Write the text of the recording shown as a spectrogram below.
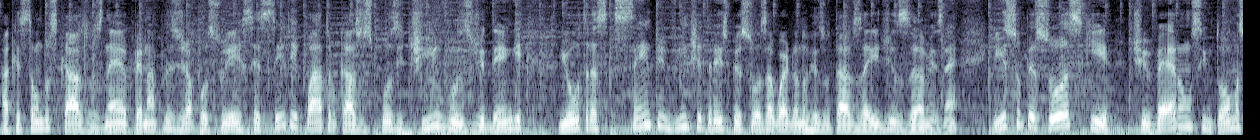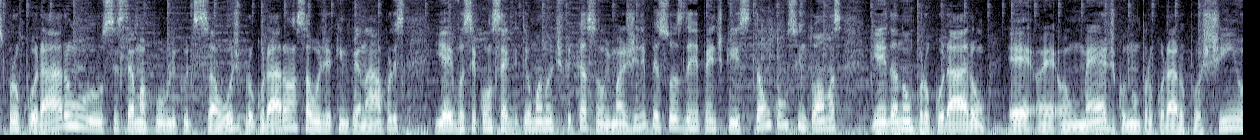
à questão dos casos, né? O Penápolis já possui 64 casos positivos de dengue e outras 123 pessoas aguardando resultados aí de exames, né? Isso pessoas que tiveram sintomas, procuraram o sistema público de saúde, procuraram a saúde aqui em Penápolis e aí você consegue ter uma notificação. Imagine pessoas de repente que estão com sintomas e ainda não procuraram é, é, um médico, não procuraram o postinho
